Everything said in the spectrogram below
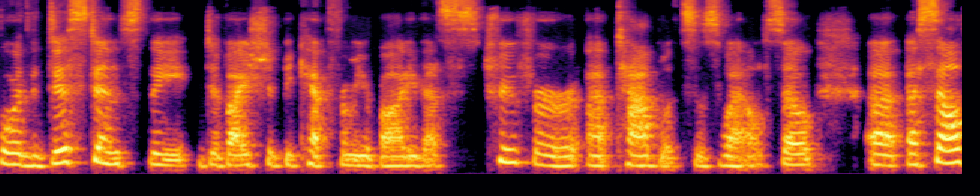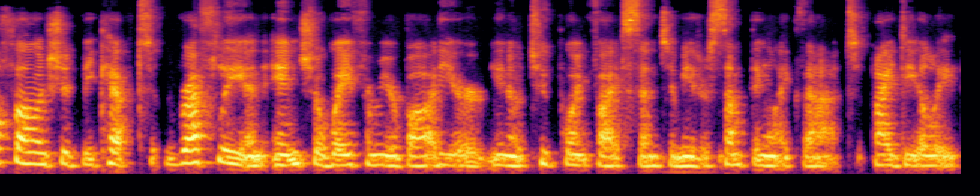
for the distance the device should be kept from your body. That's true for uh, tablets as well. So uh, a cell phone should be kept roughly an inch away from your body or, you know, 2.5 centimeters, something like that, ideally.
